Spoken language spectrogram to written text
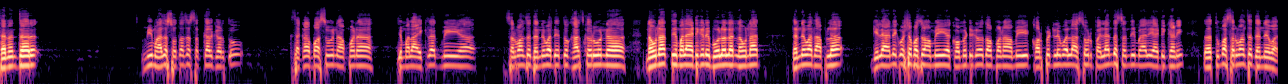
त्यानंतर मी माझा स्वतःचा सत्कार करतो. सकाळपासून आपण जे मला ऐकलं मी सर्वांचा धन्यवाद देतो. खास करून नवनाथ ते मला या ठिकाणी बोलवलं. नवनाथ धन्यवाद आपलं. गेल्या अनेक वर्षापासून आम्ही कॉमेंट्री करत आहोत पण आम्ही कॉर्पोरेट लेवलला असून पहिल्यांदा संधी मिळाली या ठिकाणी. तर तुम्हा सर्वांचा धन्यवाद.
